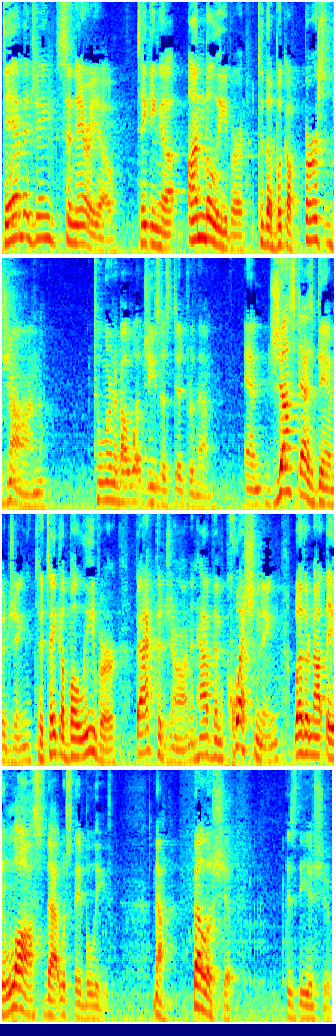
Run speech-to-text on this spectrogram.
Damaging scenario taking an unbeliever to the book of First John to learn about what Jesus did for them and just as damaging to take a believer back to John and have them questioning whether or not they lost that which they believed. Now, fellowship is the issue.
